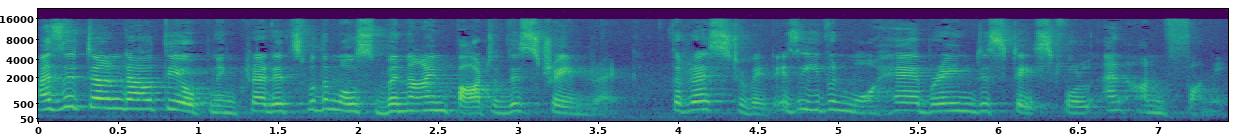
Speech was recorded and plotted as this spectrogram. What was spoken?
As it turned out, the opening credits were the most benign part of this train wreck. The rest of it is even more harebrained, distasteful, and unfunny.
